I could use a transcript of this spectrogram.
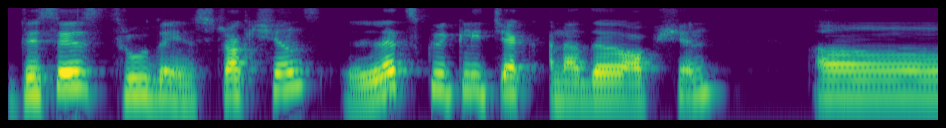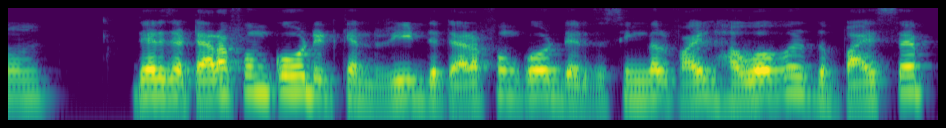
This is through the instructions. Let's quickly check another option um, there is a terraform code. It can read the terraform code. There is a single file. However the bicep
